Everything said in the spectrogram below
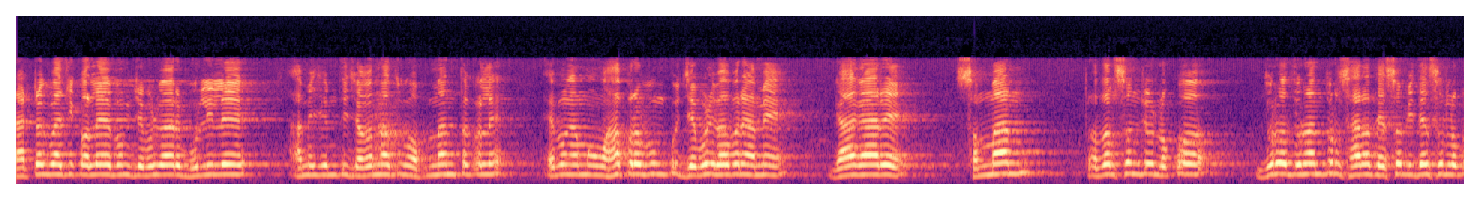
ନାଟକବାଜି କଲେ ଏବଂ ଯେଭଳି ଭାବରେ ବୁଲିଲେ ଆମେ ଯେମିତି ଜଗନ୍ନାଥଙ୍କୁ ଅପମାନିତ କଲେ ଏବଂ ଆମ ମହାପ୍ରଭୁଙ୍କୁ ଯେଭଳି ଭାବରେ ଆମେ ଗାଁ ଗାଁରେ ସମ୍ମାନ ପ୍ରଦର୍ଶନ ଯେଉଁ ଲୋକ ଦୂର ଦୂରାନ୍ତରୁ ସାରା ଦେଶ ବିଦେଶରୁ ଲୋକ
